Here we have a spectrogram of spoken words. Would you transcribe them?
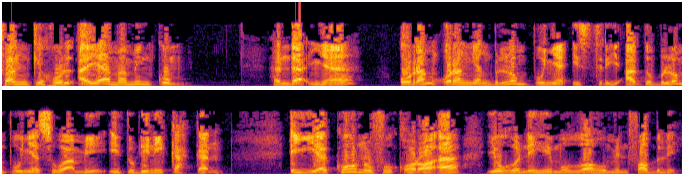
fankihul ayama minkum. Hendaknya orang-orang yang belum punya istri atau belum punya suami itu dinikahkan. Iyakunu fuqara'a yughnihimullahu min fadli.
